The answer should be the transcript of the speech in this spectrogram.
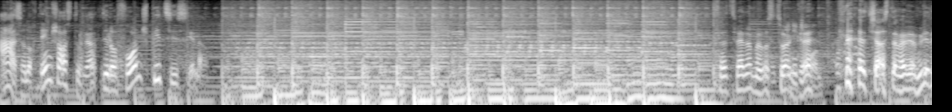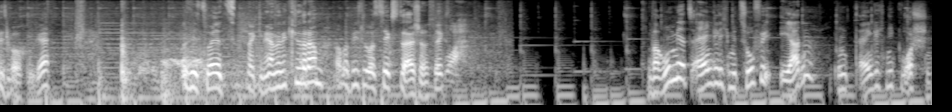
Ah, also nach dem schaust du, Ja, ob die da vorne spitz ist. Genau. So, jetzt werden wir was zeigen. Gell? Jetzt schaust du mal, wie wir das machen. Gell? Das ist zwar jetzt ein kleiner Wickelraum, aber ein bisschen was siehst du auch schon. Du? Warum jetzt eigentlich mit so viel Erden und eigentlich nicht gewaschen?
